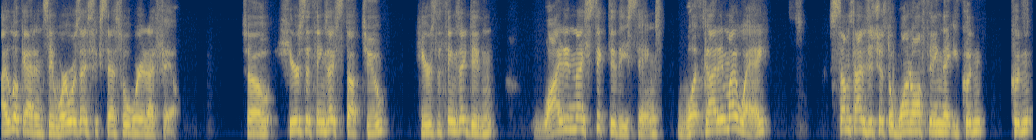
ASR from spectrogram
I look at it and say, where was I successful? Where did I fail? So here's the things I stuck to. Here's the things I didn't. Why didn't I stick to these things? What got in my way? Sometimes it's just a one-off thing that you couldn't couldn't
